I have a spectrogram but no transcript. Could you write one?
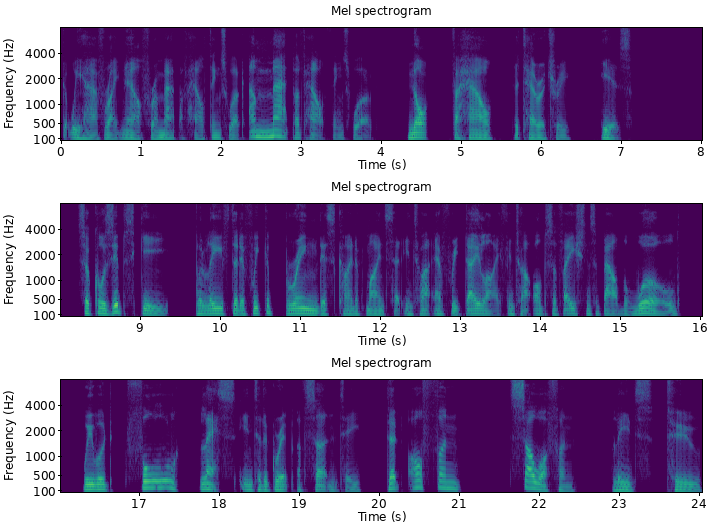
that we have right now for a map of how things work, a map of how things work, not for how the territory is. So Korzybski believed that if we could bring this kind of mindset into our everyday life, into our observations about the world, we would fall less into the grip of certainty that often, so often, leads to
